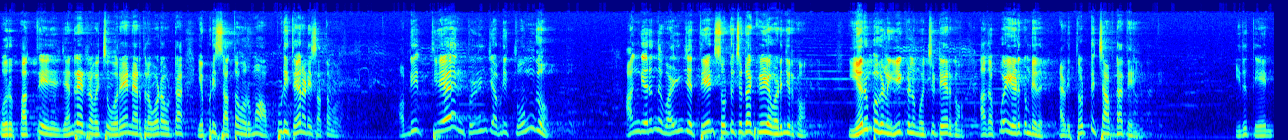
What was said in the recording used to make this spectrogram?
ஒரு பத்து ஜென்ரேட்டரை வச்சு ஒரே நேரத்தில் ஓட விட்டா எப்படி சத்தம் வருமோ அப்படி தேனடை சத்தம் வரும். அப்படியே தேன் பிழிஞ்சு அப்படி தொங்கும். அங்கேருந்து வழிஞ்ச தேன் சொட்டு சொட்டாக கீழே வடிஞ்சிருக்கும். எறும்புகளும் ஈக்களும் வச்சுட்டே இருக்கும். அதை போய் எடுக்க முடியாது. அப்படி தொட்டு சாப்பிட்டா தெரியும். இது தேன்.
